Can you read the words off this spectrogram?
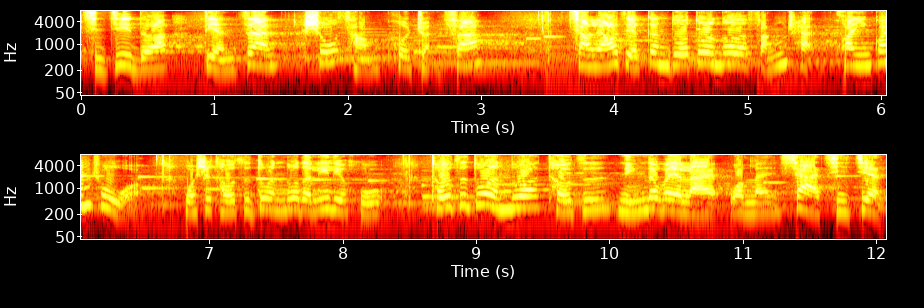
请记得点赞、收藏或转发。想了解更多多伦多的房产，欢迎关注我。我是投资多伦多的莉莉胡，投资多伦多，投资您的未来。我们下期见。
